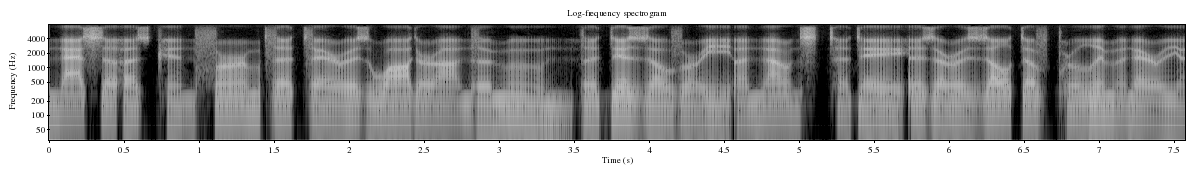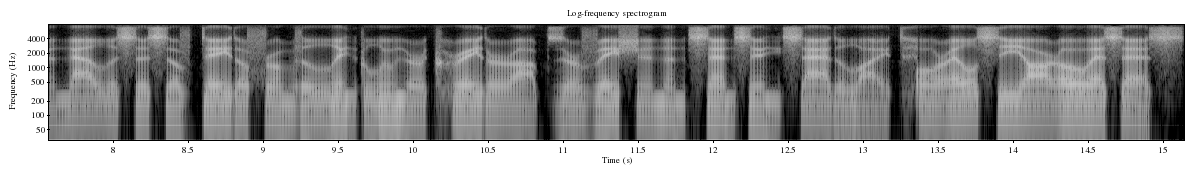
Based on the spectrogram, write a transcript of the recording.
NASA has confirmed that there is water on the moon. The discovery announced today is a result of preliminary analysis of data from the Link Lunar Crater Observation and Sensing Satellite, or LCROSS.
